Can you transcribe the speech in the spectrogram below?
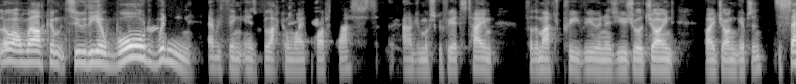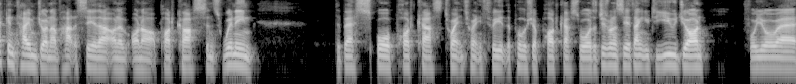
Hello and welcome to the award-winning Everything Is Black and White podcast. Andrew Musgrave here. It's time for the match preview, and as usual, joined by John Gibson. It's the second time, John, I've had to say that on a, on our podcast since winning the best sport podcast 2023 at the Publisher Podcast Awards. I just want to say thank you to you, John, for your uh,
